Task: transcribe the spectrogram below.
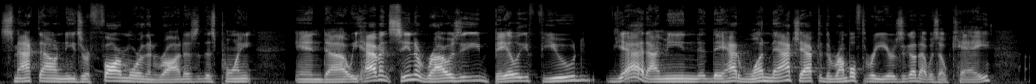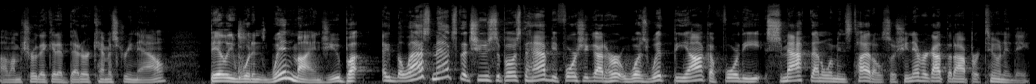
SmackDown needs her far more than Raw does at this point. And uh, we haven't seen a Rousey Bayley feud yet. I mean, they had one match after the Rumble three years ago that was okay. Um, I'm sure they could have better chemistry now. Bayley wouldn't win, mind you, but uh, the last match that she was supposed to have before she got hurt was with Bianca for the SmackDown Women's title, so she never got that opportunity.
